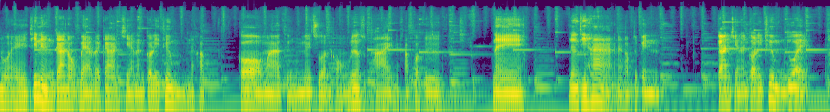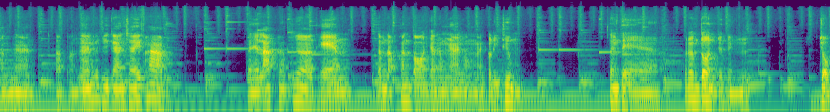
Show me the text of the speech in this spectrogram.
หน่วยที่ 1 การออกแบบและการเขียนอัลกอริทึมนะครับ ก็มาถึงในส่วนของเรื่องสุดท้ายนะครับ ก็คือในเรื่องที่ 5 นะครับ จะเป็นการเขียนอัลกอริทึมด้วยผังงานนะครับผังงานก็คือการใช้ภาพสัญลักษณ์ครับเพื่อแทนลำดับขั้นตอนการทำงานของอัลกอริทึมตั้งแต่เริ่มต้นจนถึงจบ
